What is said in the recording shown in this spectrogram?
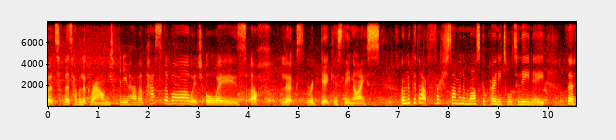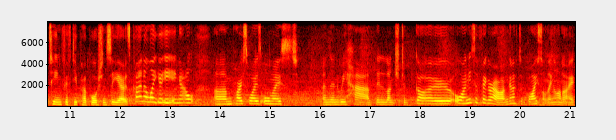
but let's have a look around. And you have a pasta bar, which always oh, looks ridiculously nice. Oh, look at that, fresh salmon and mascarpone tortellini, 13.50 per portion. So yeah, it's kind of like you're eating out, um, price-wise almost and then we have the lunch to go. Oh, I need to figure out, I'm gonna have to buy something, aren't I?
